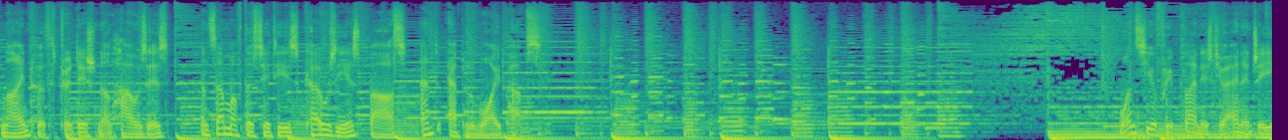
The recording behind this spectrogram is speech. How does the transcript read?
lined with traditional houses and some of the city's coziest bars and Äppelwoi pubs. Once you've replenished your energy,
